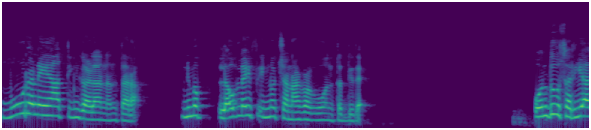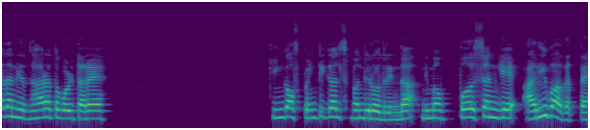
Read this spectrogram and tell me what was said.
ಮೂರನೆಯ ತಿಂಗಳ ನಂತರ ನಿಮ್ಮ ಲವ್ ಲೈಫ್ ಇನ್ನೂ ಚೆನ್ನಾಗಾಗುವಂಥದ್ದಿದೆ ಒಂದು ಸರಿಯಾದ ನಿರ್ಧಾರ ತಗೊಳ್ತಾರೆ. ಕಿಂಗ್ ಆಫ್ ಪೆಂಟಿಕಲ್ಸ್ ಬಂದಿರೋದ್ರಿಂದ ನಿಮ್ಮ ಪರ್ಸನ್ಗೆ ಅರಿವಾಗತ್ತೆ.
